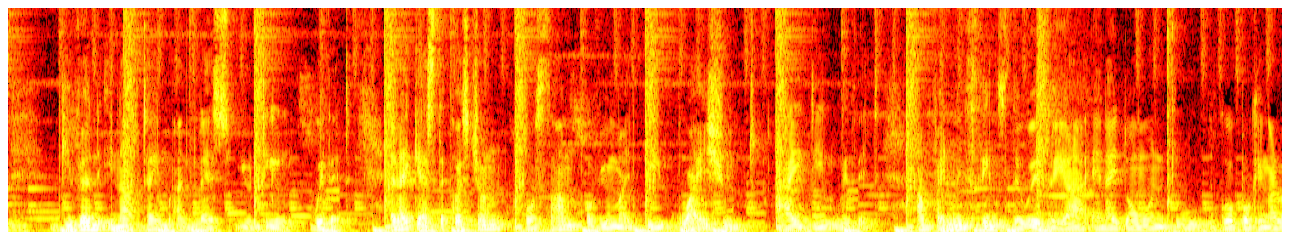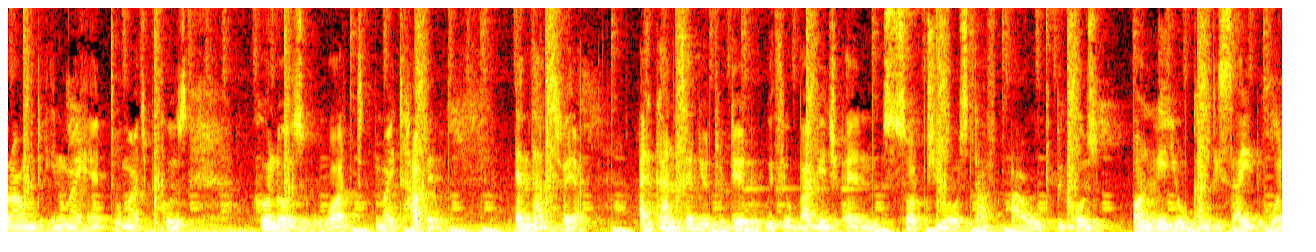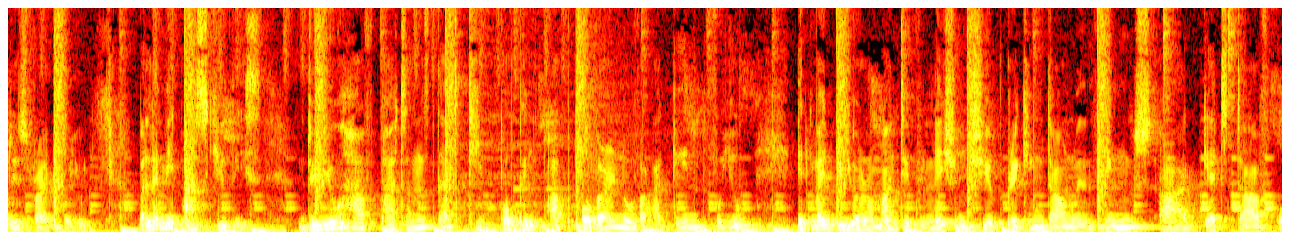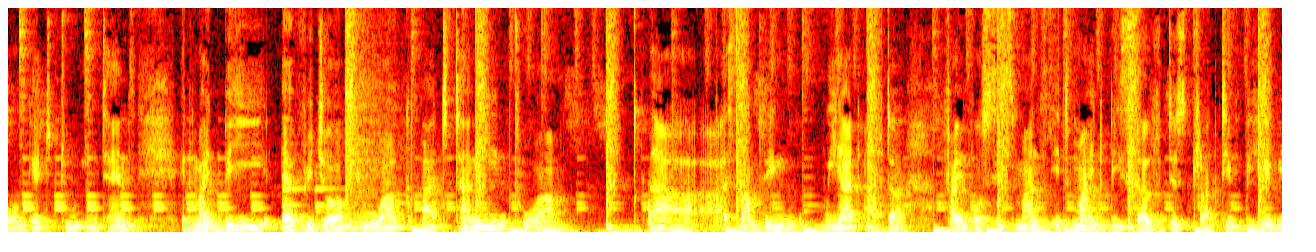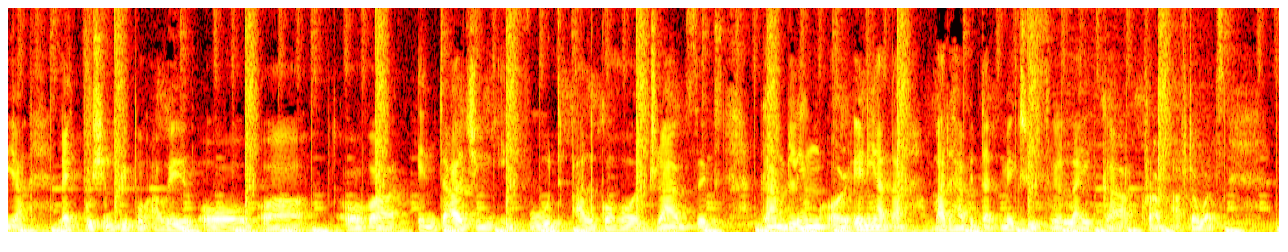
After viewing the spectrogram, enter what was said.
given enough time unless you deal with it. And I guess the question for some of you might be why should I deal with it? I'm fine with things the way they are, and I don't want to go poking around in my head too much because who knows what might happen. And that's fair. I can't tell you to deal with your baggage and sort your stuff out because only you can decide what is right for you. But let me ask you this Do you have patterns that keep popping up over and over again for you? It might be your romantic relationship breaking down when things uh, get tough or get too intense. It might be every job you work at turning into um, uh, something weird after five or six months. It might be self destructive behavior like pushing people away or, or over indulging in food, alcohol, drugs, sex, gambling, or any other bad habit that makes you feel like uh, crap afterwards.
